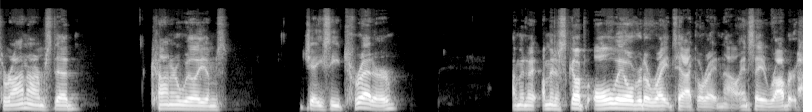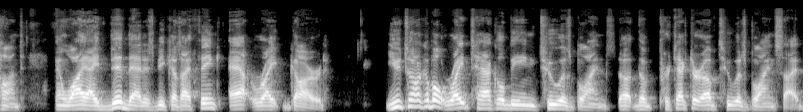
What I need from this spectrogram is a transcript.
Terron Armstead, Connor Williams, JC Tretter, I'm gonna I'm gonna scup all the way over to right tackle right now and say Robert Hunt. And why I did that is because I think at right guard, you talk about right tackle being Tua's blind, uh, the protector of Tua's blind side.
